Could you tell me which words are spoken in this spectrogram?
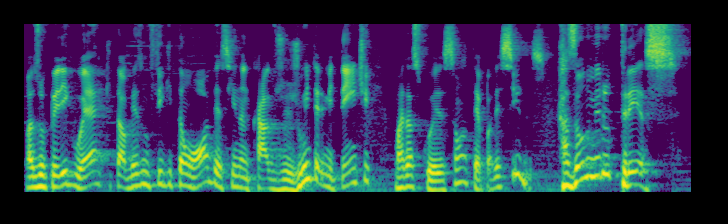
Mas o perigo é que talvez não fique tão óbvio assim no caso do jejum intermitente, mas as coisas são até parecidas. Razão número 3.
